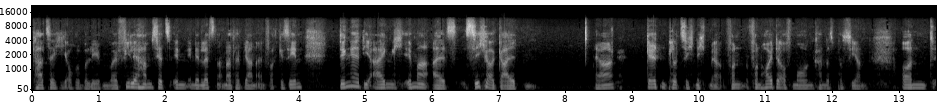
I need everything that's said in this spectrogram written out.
tatsächlich auch überleben? Weil viele haben es jetzt in, in den letzten anderthalb Jahren einfach gesehen. Dinge, die eigentlich immer als sicher galten, ja, gelten plötzlich nicht mehr. Von, von heute auf morgen kann das passieren. Und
